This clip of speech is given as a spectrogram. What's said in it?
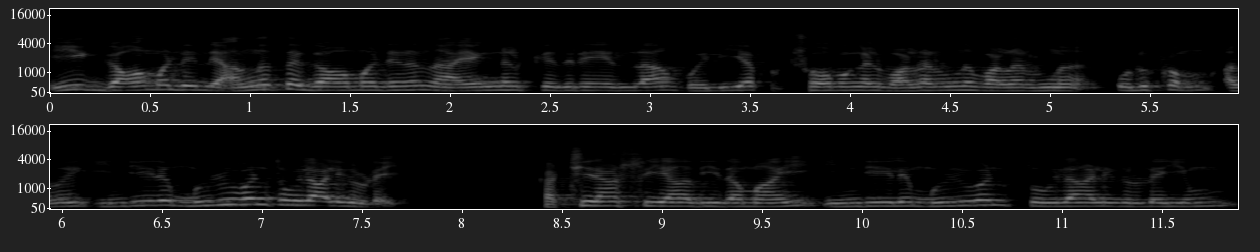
ഈ ഗവൺമെന്റിന്റെ അന്നത്തെ ഗവൺമെന്റിന്റെ നയങ്ങൾക്കെതിരെയുള്ള വലിയ പ്രക്ഷോഭങ്ങൾ വളർന്ന് വളർന്ന് ഒടുക്കം അത് ഇന്ത്യയിലെ മുഴുവൻ തൊഴിലാളികളുടെയും കക്ഷി രാഷ്ട്രീയാതീതമായി ഇന്ത്യയിലെ മുഴുവൻ തൊഴിലാളികളുടെയും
